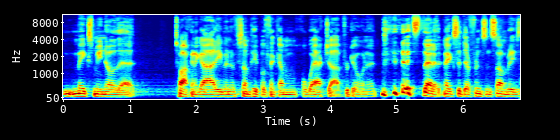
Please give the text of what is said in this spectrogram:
makes me know that talking to god even if some people think i'm a whack job for doing it it's that it makes a difference in somebody's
